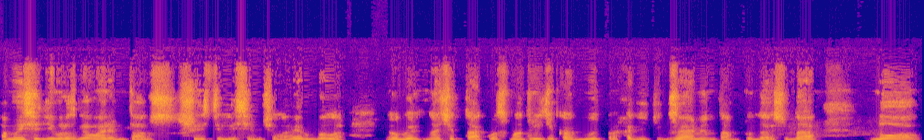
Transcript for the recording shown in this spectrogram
а мы сидим, разговариваем, там 6 или 7 человек было. И он говорит, значит так, вот смотрите, как будет проходить экзамен, там туда-сюда. Но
